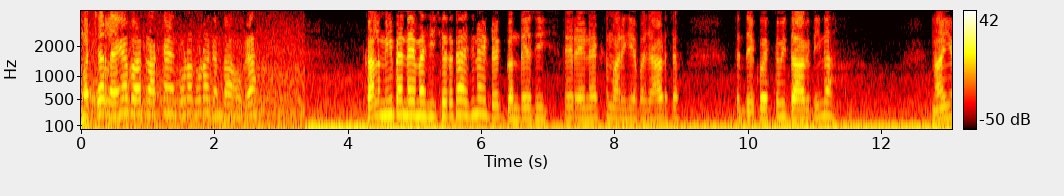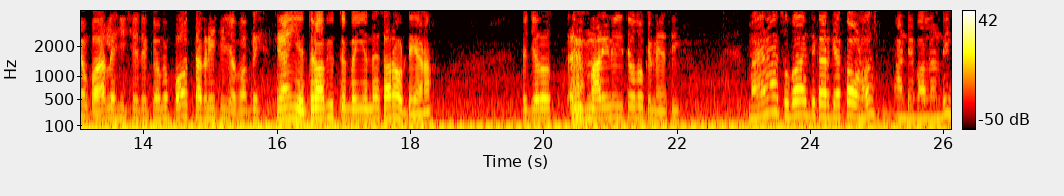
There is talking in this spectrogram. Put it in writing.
ਮੱਛਰ ਲੈ ਗਿਆ, ਪਰ ਟਰੱਕ ਐ ਥੋੜਾ ਥੋੜਾ ਗੰਦਾ ਹੋ ਗਿਆ। ਕੱਲ ਮੀਂਹ ਪੈਂਦੇ ਮੈਂ ਸ਼ੀਸ਼ੇ ਦਿਖਾਏ ਸੀ ਨਾ, ਏਡੇ ਗੰਦੇ ਸੀ। ਤੇ ਰੇਨੈਕਸ ਮਾਰੀ ਸੀ ਆਪਾਂ ਜਾੜ ਚ। ਤੇ ਦੇਖੋ, ਇੱਕ ਵੀ ਦਾਗ ਦੀ ਨਾ ਨਾ ਹੀ ਉਹ ਬਾਹਰਲੇ ਸ਼ੀਸ਼ੇ ਦੇ, ਕਿਉਂਕਿ ਬਹੁਤ ਤਕੜੀ ਚੀਜ਼ ਆ ਬਾਬੇ। ਤੇ ਐਂ ਇੱਧਰ ਆ ਵੀ ਉੱਤੇ ਪਈ ਜਾਂਦਾ ਸਾਰਾ ਉੱਡੇ ਜਾਣਾ। ਤੇ ਜਦੋਂ ਮਾਰੀ ਨਹੀਂ ਤੇ ਉਦੋਂ ਕਿਵੇਂ ਸੀ? ਮੈਂ ਨਾ ਸਵੇਰ ਅੱਜ ਕਰ ਗਿਆ ਘੌਲ ਆਂਡੇ ਬਾਲਣ ਦੀ।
